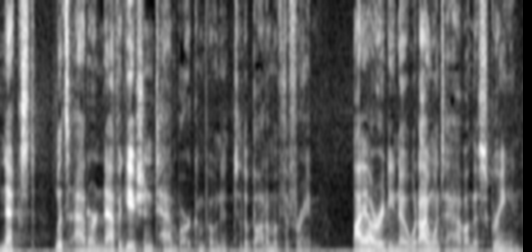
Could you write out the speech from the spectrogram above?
Next, let's add our navigation tab bar component to the bottom of the frame. I already know what I want to have on the screen,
